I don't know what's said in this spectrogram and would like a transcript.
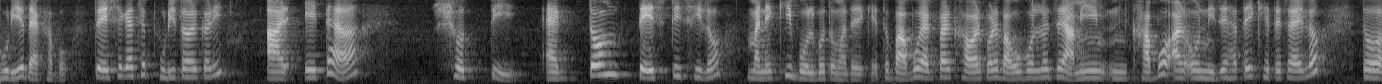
ঘুরিয়ে দেখাবো। তো এসে গেছে পুরি তরকারি, আর এটা সত্যি একদম টেস্টি ছিল। মানে কি বলব তোমাদেরকে? তো বাবু একবার খাওয়ার পরে বাবু বলল যে, আমি খাব। আর ও নিজে হাতেই খেতে চাইলো। তো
